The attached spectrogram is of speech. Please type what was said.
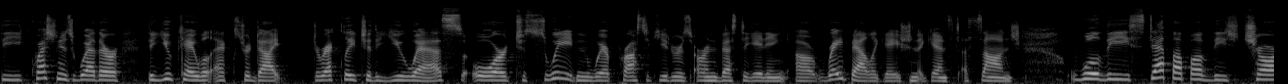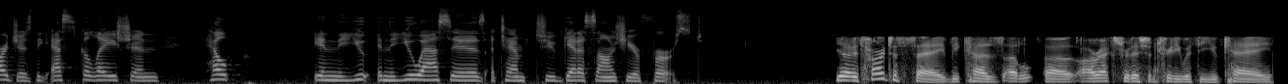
The question is whether the UK will extradite directly to the U.S. or to Sweden, where prosecutors are investigating a rape allegation against Assange. Will the step up of these charges, the escalation, help in the U- in the U.S.'s attempt to get Assange here first? Yeah, it's hard to say because uh, uh, our extradition treaty with the UK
